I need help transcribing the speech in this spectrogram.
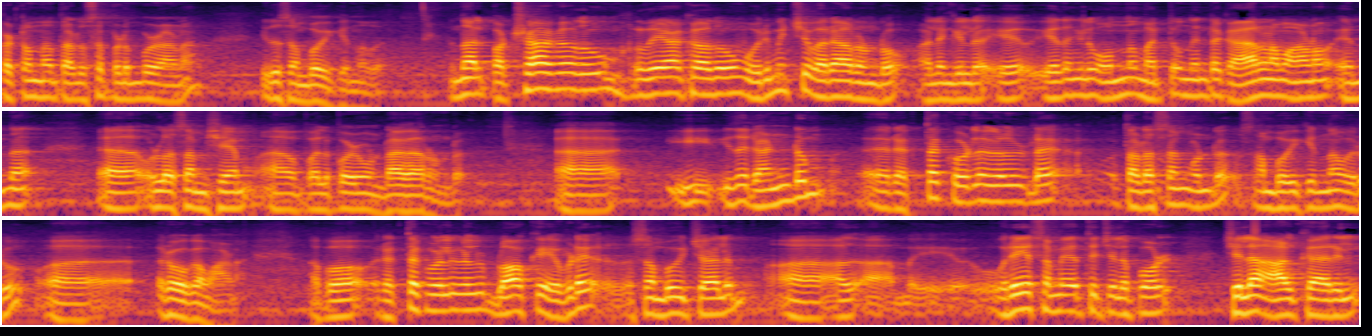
പെട്ടെന്ന് തടസ്സപ്പെടുമ്പോഴാണ് ഇത് സംഭവിക്കുന്നത്. എന്നാൽ പക്ഷാഘാതവും ഹൃദയാഘാതവും ഒരുമിച്ച് വരാറുണ്ടോ? അല്ലെങ്കിൽ ഏതെങ്കിലും ഒന്ന് മറ്റൊന്നിന്റെ കാരണമാണോ എന്ന് ഉള്ള സംശയം പലപ്പോഴും ഉണ്ടാകാറുണ്ട്. ഈ ഇത് രണ്ടും രക്തക്കുഴലുകളുടെ തടസ്സം കൊണ്ട് സംഭവിക്കുന്ന ഒരു രോഗമാണ്. അപ്പോൾ രക്തക്കുഴലുകൾ ബ്ലോക്ക് എവിടെ സംഭവിച്ചാലും ഒരേ സമയത്ത് ചിലപ്പോൾ ചില ആൾക്കാരിൽ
